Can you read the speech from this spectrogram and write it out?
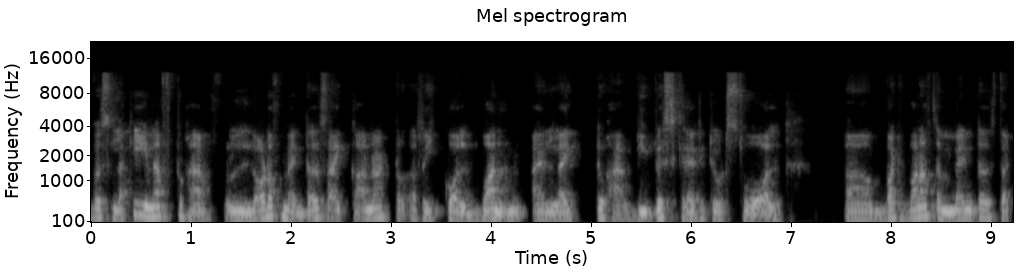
was lucky enough to have a lot of mentors. I cannot recall one. I like to have deepest gratitudes to all. Uh, but one of the mentors that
